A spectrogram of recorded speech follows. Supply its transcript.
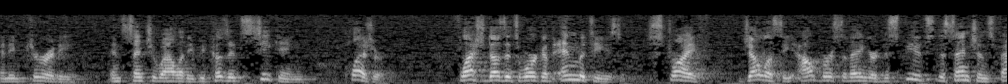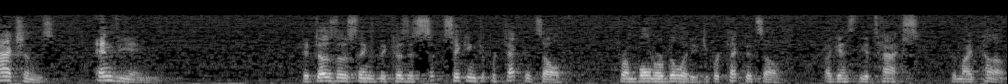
and impurity and sensuality because it's seeking pleasure. Flesh does its work of enmities, strife, jealousy, outbursts of anger, disputes, dissensions, factions, envying. It does those things because it's seeking to protect itself from vulnerability, to protect itself against the attacks might come.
